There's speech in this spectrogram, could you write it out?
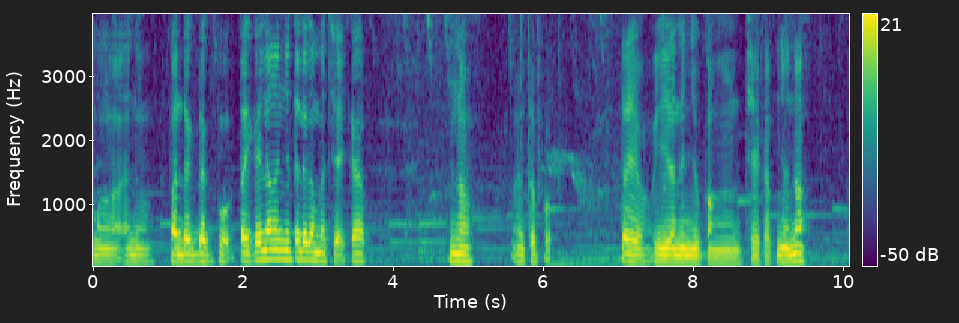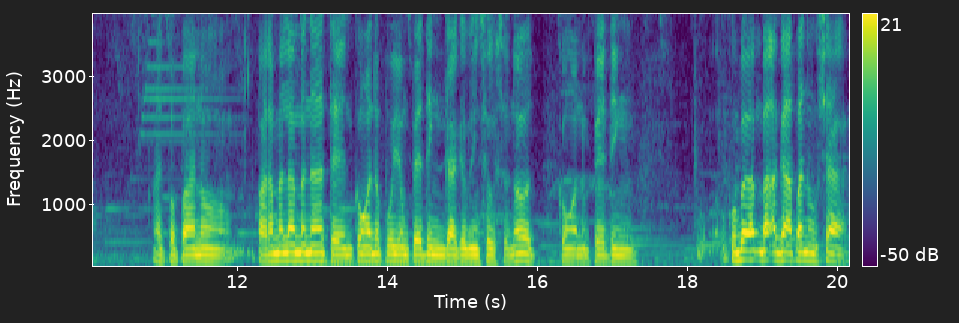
mga ano, pandagdag po. Tay, kailangan nyo talaga ma-check up. No, ito po. Tayo, iyan nyo pang check up nyo, no? At pa paano, para malaman natin kung ano po yung pwedeng gagawin susunod. Kung anong pwedeng, kung ba maagapan ho siya.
